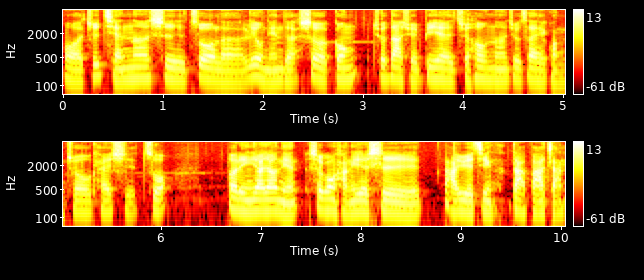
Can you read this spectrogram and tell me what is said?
我之前呢是做了六年的社工，就大学毕业之后呢，就在广州开始做。二零幺幺年，社工行业是大跃进、大发展，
